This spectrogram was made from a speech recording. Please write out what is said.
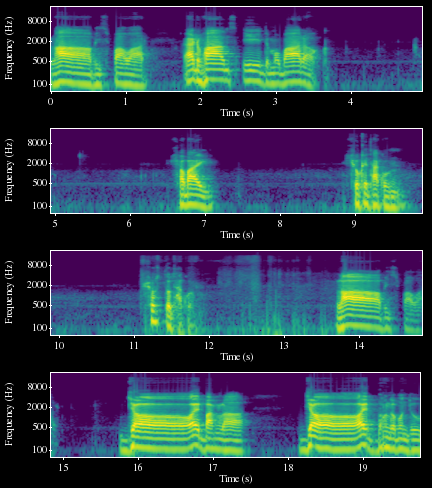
love is power, advance Eid মোবারক। সবাই সুখে থাকুন, সুস্থ থাকুন। Love is power. জয় বাংলা জয় বঙ্গবন্ধু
